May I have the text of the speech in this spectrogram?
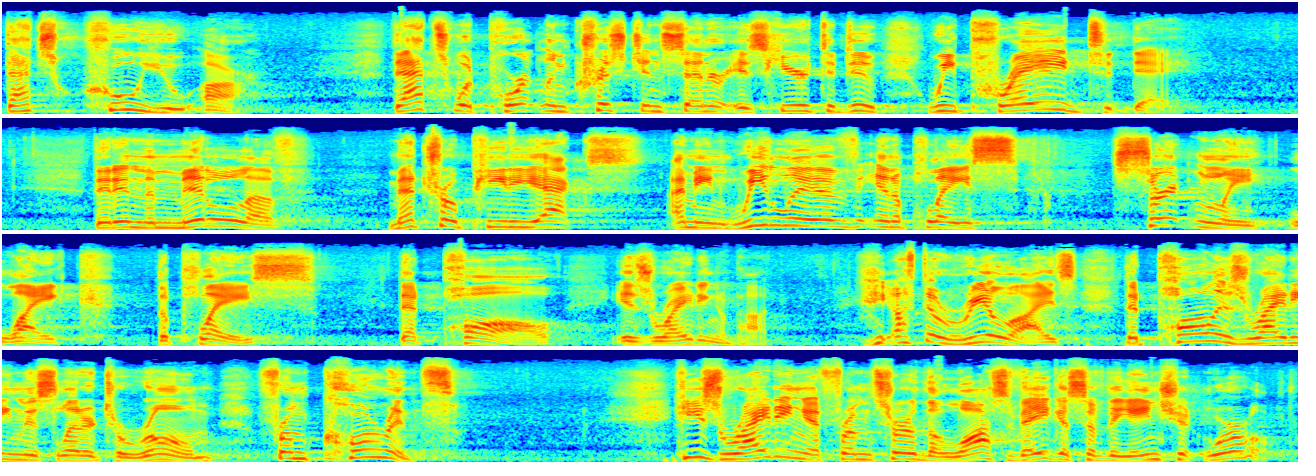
That's who you are. That's what Portland Christian Center is here to do. We prayed today that in the middle of Metro PDX, I mean, we live in a place certainly like the place that Paul is writing about. You have to realize that Paul is writing this letter to Rome from Corinth. He's writing it from sort of the Las Vegas of the ancient world.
